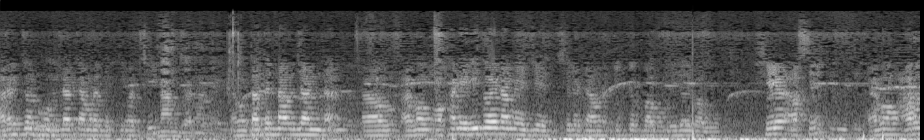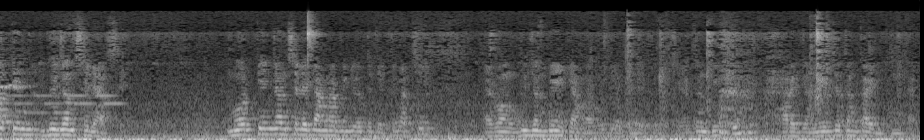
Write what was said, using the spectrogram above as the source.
আরেকজন মহিলাকে আমরা দেখতে পাচ্ছি। নাম জানা এবং তাদের নাম জান না। এবং ওখানে হৃদয় নামে যে ছেলেটা আমরা টিকটক বাবু হৃদয় বাবু সে আছে এবং আরও তিন দুইজন ছেলে আছে। মোট তিনজন ছেলেকে আমরা ভিডিওতে দেখতে পাচ্ছি এবং দুজন মেয়েকে আমরা ভিডিওতে দেখতে পাচ্ছি। একজন ভিকটিম আরেকজন নির্যাতনকারী ভূমিকায়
